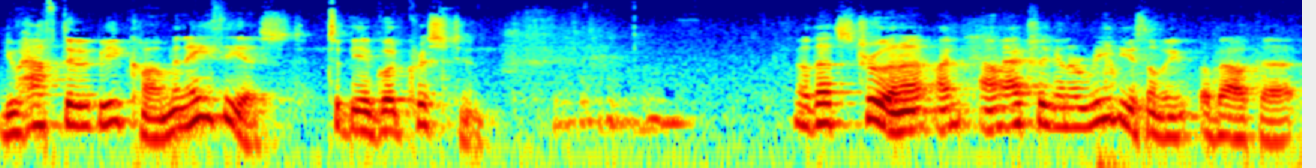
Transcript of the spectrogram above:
You have to become an atheist to be a good Christian. No, that's true, and I, am I'm, I'm actually going to read you something about that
